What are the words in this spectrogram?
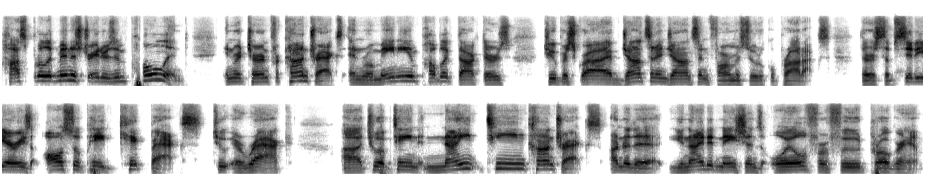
hospital administrators in Poland in return for contracts and Romanian public doctors to prescribe Johnson & Johnson pharmaceutical products. Their subsidiaries also paid kickbacks to Iraq uh, to obtain 19 contracts under the United Nations Oil for Food program.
